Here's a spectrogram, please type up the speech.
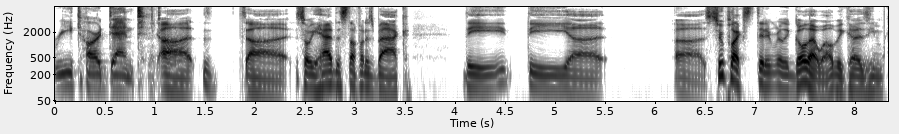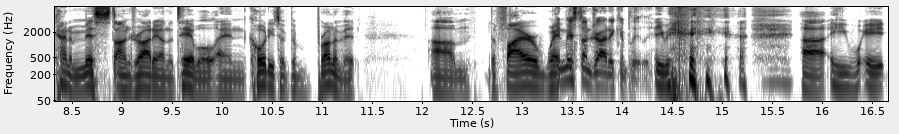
Retardant. uh, uh, so he had this stuff on his back. The the uh, suplex didn't really go that well because he kind of missed Andrade on the table, and Cody took the brunt of it. Um, the fire went. he missed Andrade completely. He, uh, he, it,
